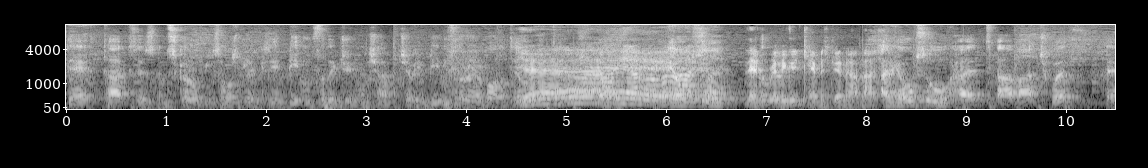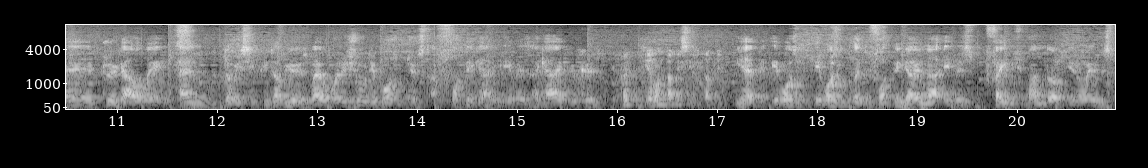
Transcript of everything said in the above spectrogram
death, taxes, and Scurll beats Ospreay because he beat him for the junior championship. He beat him for the Ring of Honor television Yeah. Yeah, yeah, also. They had really good chemistry in that match. and he also had a match with uh, Drew Galloway in WCPW as well, where he showed he wasn't just a flippy guy. He was a guy who could He put heel on WCW. Yeah, but he wasn't. He wasn't like the flippy guy in that. He was fighting from under. You know, he was.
